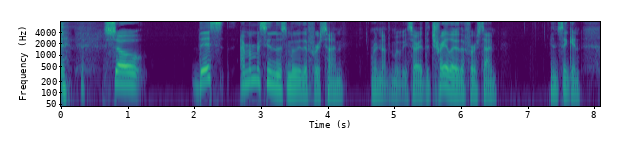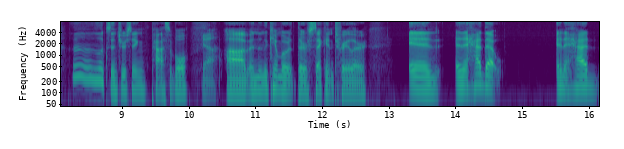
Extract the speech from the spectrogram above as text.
so this, I remember seeing this movie the first time, or not the movie, sorry, the trailer the first time, and thinking, oh, it looks interesting, passable. Yeah. Um, and then they came out with their second trailer, and and it had that, and it had,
